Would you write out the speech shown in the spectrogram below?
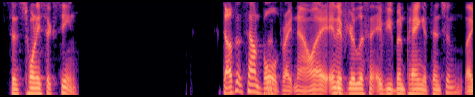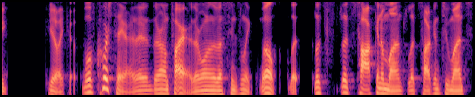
since 2016. Doesn't sound bold right now. And if you're listening, if you've been paying attention, like you're like, well, of course they are. They're they're on fire. They're one of the best teams in the league. Well, let, let's let's talk in a month. Let's talk in two months.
